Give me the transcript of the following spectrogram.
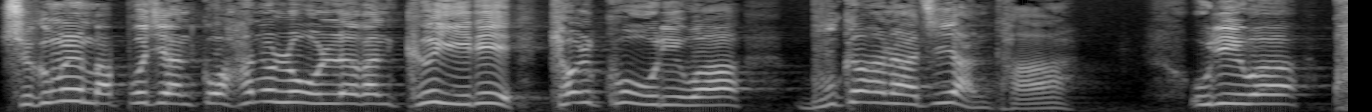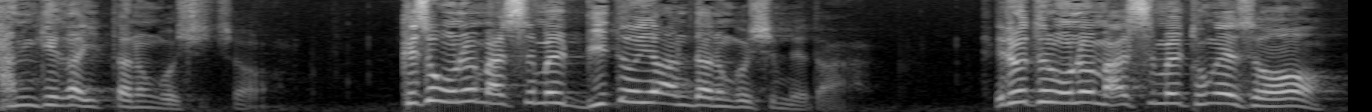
죽음을 맛보지 않고 하늘로 올라간 그 일이 결코 우리와 무관하지 않다. 우리와 관계가 있다는 것이죠. 그래서 오늘 말씀을 믿어야 한다는 것입니다. 이렇듯 오늘 말씀을 통해서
